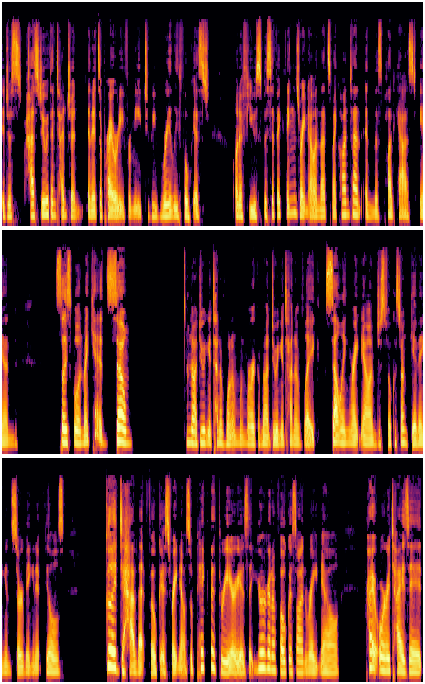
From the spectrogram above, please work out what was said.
it just has to do with intention. And it's a priority for me to be really focused on a few specific things right now. And that's my content and this podcast and Slay School and my kids. So I'm not doing a ton of one on one work. I'm not doing a ton of like selling right now. I'm just focused on giving and serving. And it feels good to have that focus right now. So pick the three areas that you're going to focus on right now, prioritize it,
